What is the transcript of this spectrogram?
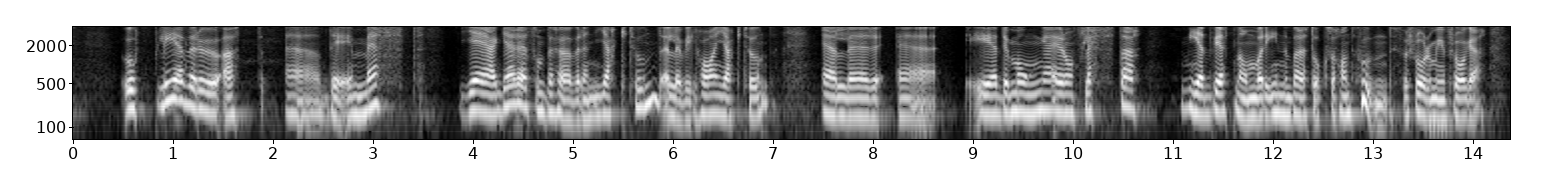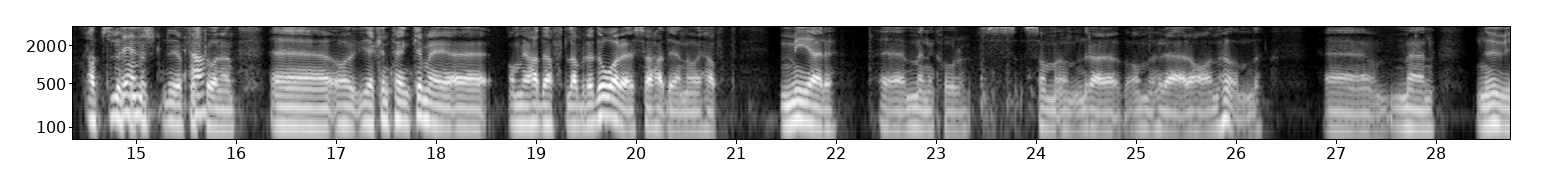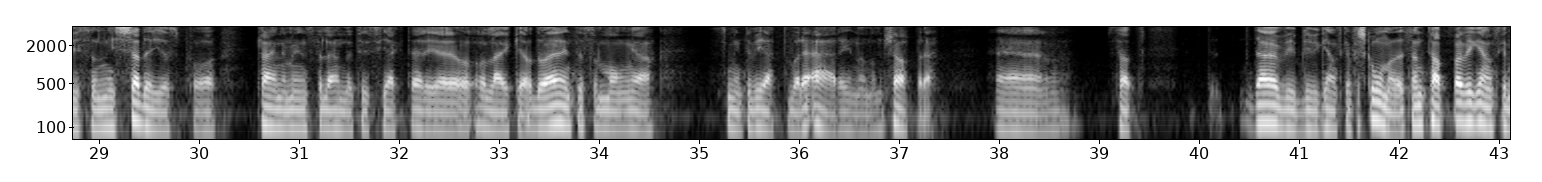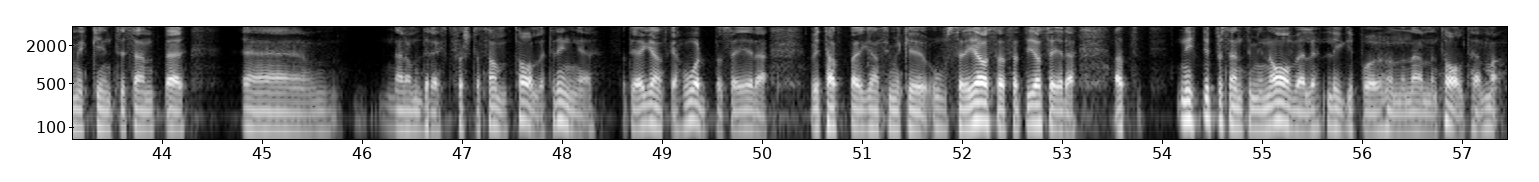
Upplever du att eh, det är mest jägare som behöver en jakthund eller vill ha en jakthund? Eller eh, är det många, är de flesta medvetna om vad det innebär att också ha en hund? Förstår du min fråga? Absolut, den, jag, för, jag, förstår ja. den. Eh, och jag kan tänka mig eh, om jag hade haft labradorer så hade jag nog haft mer eh, människor som undrar om hur det är att ha en hund. Eh, men nu är vi så nischade just på Kleine Münsterländer, tysk jaktterrier och, och Laika. Och då är det inte så många som inte vet vad det är innan de köper det. Eh, så att där har vi blivit ganska förskonade. Sen tappar vi ganska mycket intressenter eh, när de direkt första samtalet ringer. För jag är ganska hård på att säga det. Vi tappar ganska mycket oseriösa för att jag säger det. Att 90% i min avel ligger på hur hunden är mentalt hemma.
